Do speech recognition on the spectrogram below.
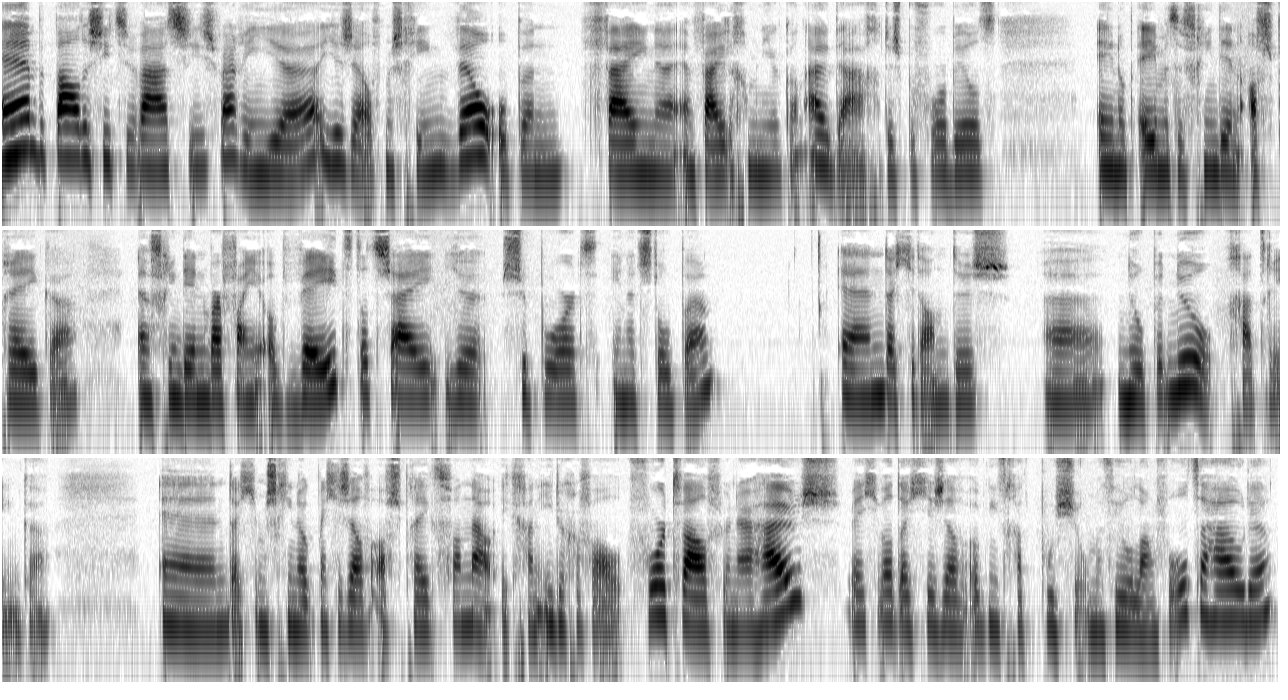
En bepaalde situaties waarin je jezelf misschien wel op een fijne en veilige manier kan uitdagen. Dus bijvoorbeeld één op één met een vriendin afspreken. Een vriendin waarvan je ook weet dat zij je support in het stoppen. En dat je dan dus uh, eh, 0.0 gaat drinken. En dat je misschien ook met jezelf afspreekt van, nou, ik ga in ieder geval voor 12 uur naar huis. Weet je wel, dat je jezelf ook niet gaat pushen om het heel lang vol te houden.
